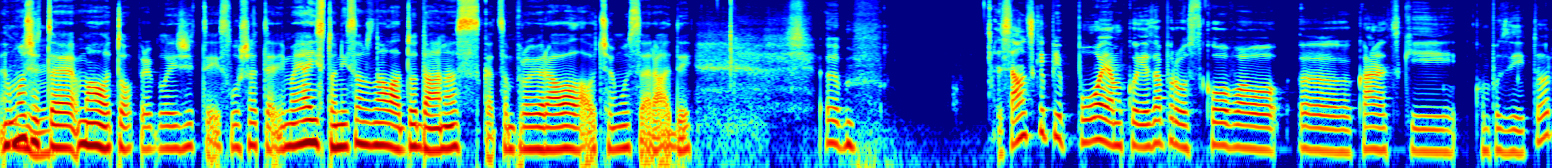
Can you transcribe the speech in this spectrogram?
Mm-hmm. Možete malo to približiti slušateljima? Ja isto nisam znala do danas kad sam provjeravala o čemu se radi. Um, soundscape je pojam koji je zapravo skovao uh, kanadski kompozitor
